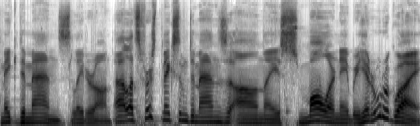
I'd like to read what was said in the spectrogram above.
make demands later on. Uh, let's first make some demands on a smaller neighbor here, Uruguay.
